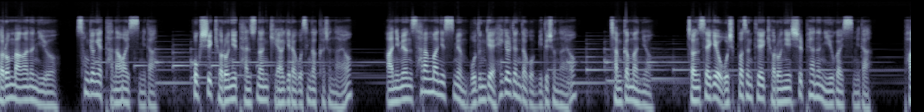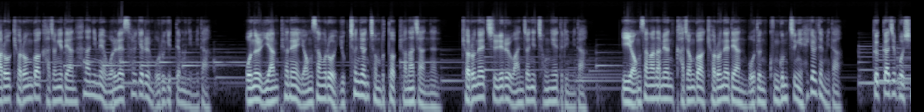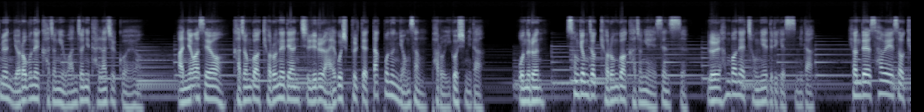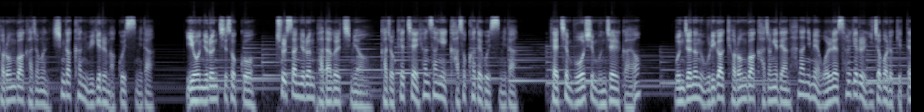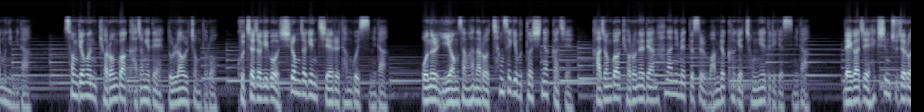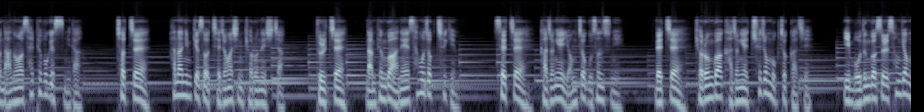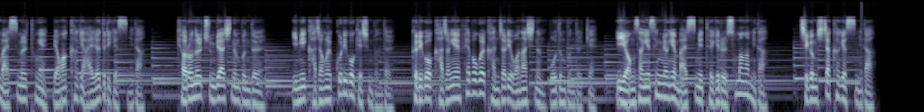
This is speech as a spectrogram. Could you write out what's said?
결혼 망하는 이유 성경에 다 나와 있습니다. 혹시 결혼이 단순한 계약이라고 생각하셨나요? 아니면 사랑만 있으면 모든 게 해결된다고 믿으셨나요? 잠깐만요. 전 세계 50%의 결혼이 실패하는 이유가 있습니다. 바로 결혼과 가정에 대한 하나님의 원래 설계를 모르기 때문입니다. 오늘 이 한 편의 영상으로 6천년 전부터 변하지 않는 결혼의 진리를 완전히 정리해드립니다. 이 영상 하나면 가정과 결혼에 대한 모든 궁금증이 해결됩니다. 끝까지 보시면 여러분의 가정이 완전히 달라질 거예요. 안녕하세요. 가정과 결혼에 대한 진리를 알고 싶을 때 딱 보는 영상 바로 이것입니다. 오늘은 성경적 결혼과 가정의 에센스를 한 번에 정리해 드리겠습니다. 현대 사회에서 결혼과 가정은 심각한 위기를 맞고 있습니다. 이혼율은 치솟고 출산율은 바닥을 치며 가족 해체 현상이 가속화되고 있습니다. 대체 무엇이 문제일까요? 문제는 우리가 결혼과 가정에 대한 하나님의 원래 설계를 잊어버렸기 때문입니다. 성경은 결혼과 가정에 대해 놀라울 정도로 구체적이고 실용적인 지혜를 담고 있습니다. 오늘 이 영상 하나로 창세기부터 신약까지 가정과 결혼에 대한 하나님의 뜻을 완벽하게 정리해드리겠습니다. 네 가지 핵심 주제로 나누어 살펴보겠습니다. 첫째, 하나님께서 제정하신 결혼의 시작. 둘째, 남편과 아내의 상호적 책임. 셋째, 가정의 영적 우선순위. 넷째, 결혼과 가정의 최종 목적까지. 이 모든 것을 성경 말씀을 통해 명확하게 알려드리겠습니다. 결혼을 준비하시는 분들, 이미 가정을 꾸리고 계신 분들, 그리고 가정의 회복을 간절히 원하시는 모든 분들께 이 영상이 생명의 말씀이 되기를 소망합니다. 지금 시작하겠습니다.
